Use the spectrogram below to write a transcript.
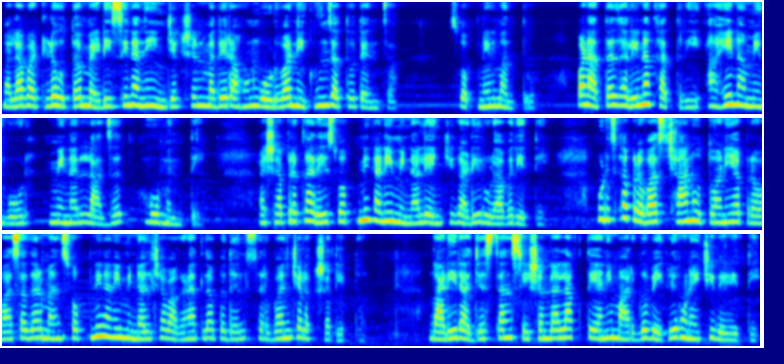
मला वाटलं होतं मेडिसिन आणि इंजेक्शनमध्ये राहून गोडवा निघून जातो त्यांचा. स्वप्नील म्हणतो पण आता झाली ना खात्री आहे ना मी गोड मिनल लाजत हो म्हणते. अशा प्रकारे स्वप्निक आणि मिनल यांची गाडी रुळावर येते. पुढचा प्रवास छान होतो आणि या प्रवासादरम्यान स्वप्निक आणि मिनलच्या वागण्यातला बदल सर्वांच्या लक्षात येतो. गाडी राजस्थान स्टेशनला लागते आणि मार्ग वेगळे होण्याची वेळ येते.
